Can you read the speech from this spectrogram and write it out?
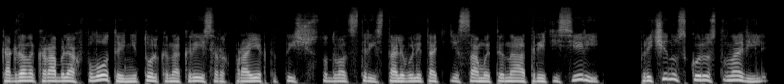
Когда на кораблях флота и не только на крейсерах проекта 1123 стали вылетать эти самые ТНА третьей серии, причину вскоре установили.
